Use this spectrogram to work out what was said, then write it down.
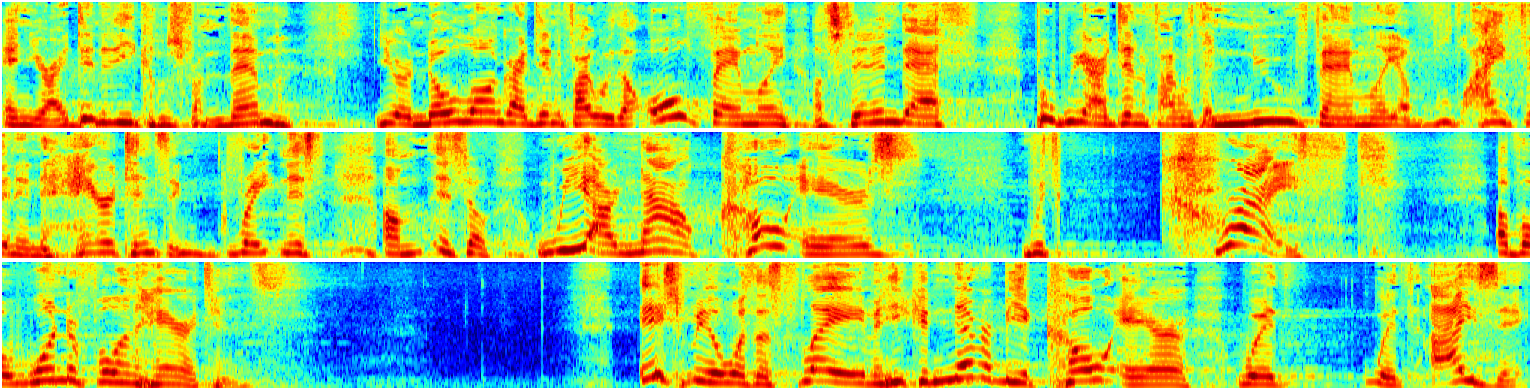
and your identity comes from them. You are no longer identified with the old family of sin and death, but we are identified with a new family of life and inheritance and greatness. Um, and so we are now co heirs with Christ of a wonderful inheritance. Ishmael was a slave and he could never be a co heir with, with Isaac.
